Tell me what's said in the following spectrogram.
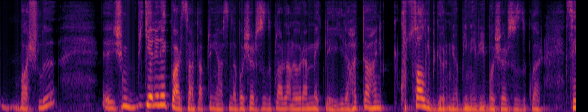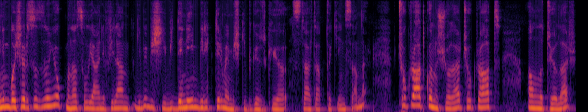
başlığı. E, şimdi bir gelenek var startup dünyasında başarısızlıklardan öğrenmekle ilgili. Hatta hani kutsal gibi görünüyor bir nevi başarısızlıklar. Senin başarısızlığın yok mu nasıl yani filan gibi bir şey. Bir deneyim biriktirmemiş gibi gözüküyor startuptaki insanlar. Çok rahat konuşuyorlar, çok rahat anlatıyorlar.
